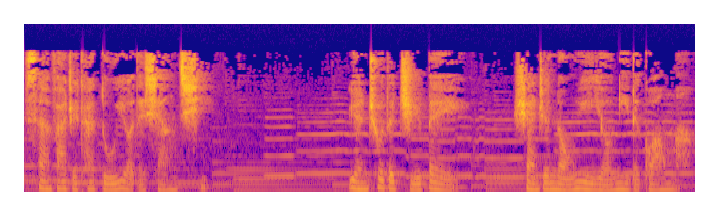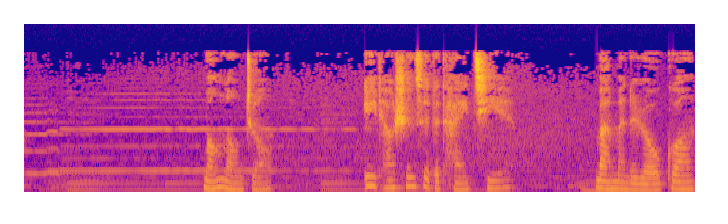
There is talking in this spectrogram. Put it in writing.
散发着它独有的香气，远处的植被闪着浓郁油腻的光芒。朦胧中，一条深邃的台阶，慢慢的柔光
